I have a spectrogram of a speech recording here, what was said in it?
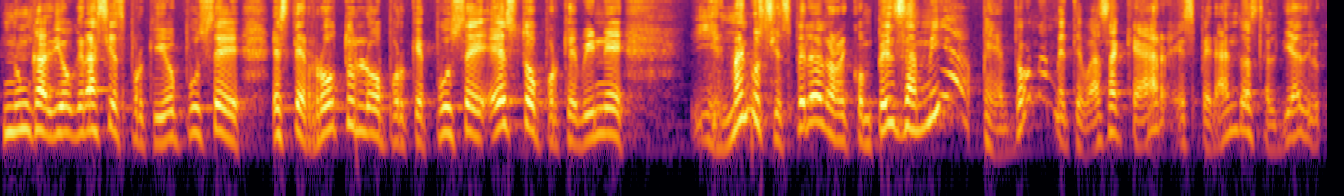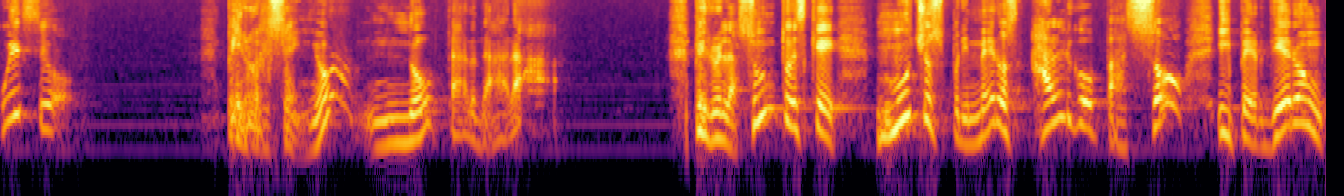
nunca dio gracias porque yo puse este rótulo, porque puse esto, porque vine. Y hermano, si espera la recompensa mía, perdóname, te vas a quedar esperando hasta el día del juicio. Pero el Señor no tardará. Pero el asunto es que muchos primeros algo pasó y perdieron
